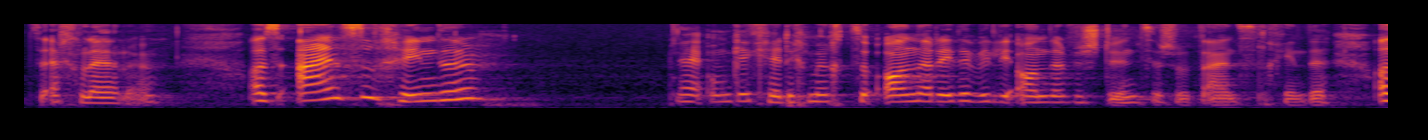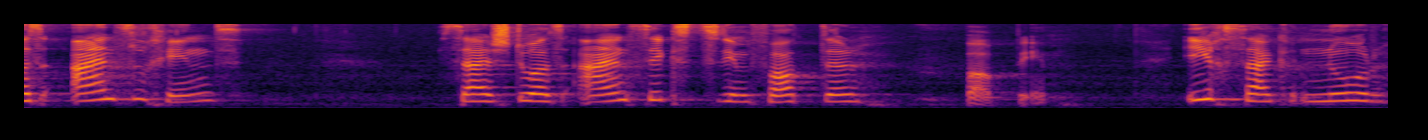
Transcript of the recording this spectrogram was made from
zu erklären. Als Einzelkinder, nein, umgekehrt, ich möchte zu anderen reden, weil die anderen verstehen es ja schon, die Einzelkinder. Als Einzelkind sagst du als einziges zu deinem Vater Papi. Ich sage nur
